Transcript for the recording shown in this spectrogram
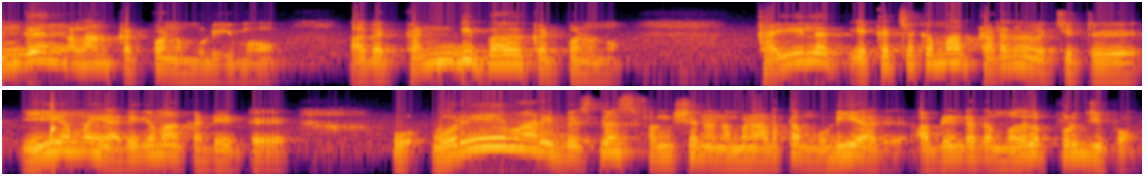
எங்கெங்கெல்லாம் கட் பண்ண முடியுமோ அதை கண்டிப்பாக கட் பண்ணணும். கையில் எக்கச்சக்கமாக கடனை வச்சுட்டு இஎம்ஐ அதிகமாக கட்டிட்டு ஒரே மாதிரி பிஸ்னஸ் ஃபங்க்ஷனை நம்ம நடத்த முடியாது அப்படின்றத முதல்ல புரிஞ்சுப்போம்.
